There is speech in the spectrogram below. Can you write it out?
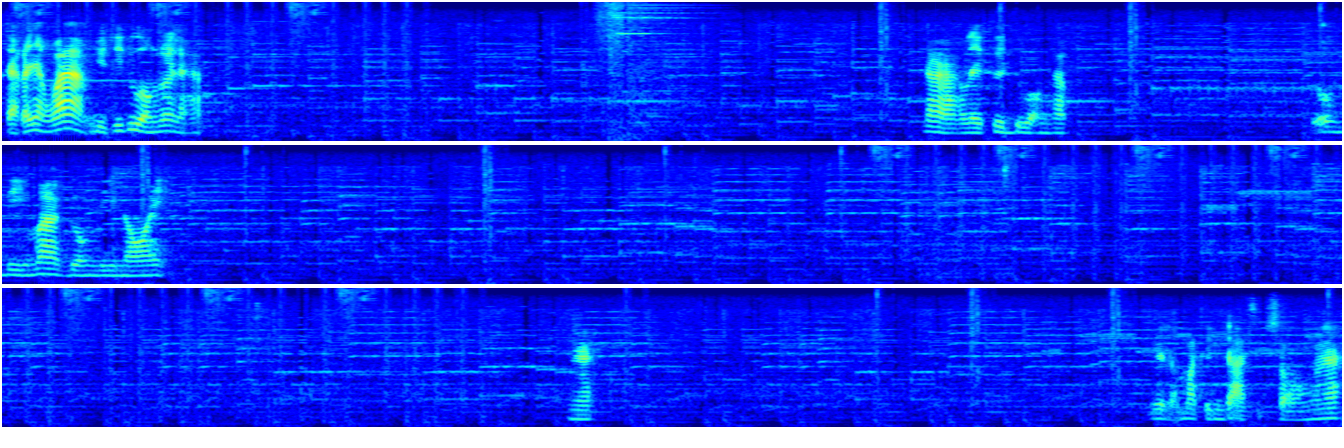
แต่ก็ยังว่าอยู่ที่ดวงด้วยแหละครับหลักเลยคือดวงครับ ดวงดีมาก ดวงดีน้อย นะเดี๋ยวเรามาถึงด่านสิบสองนะ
